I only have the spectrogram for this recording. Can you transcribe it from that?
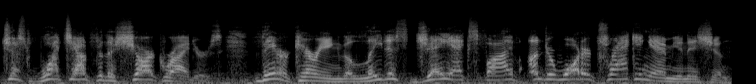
Just watch out for the Shark Riders. They're carrying the latest JX-5 underwater tracking ammunition.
